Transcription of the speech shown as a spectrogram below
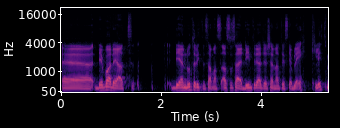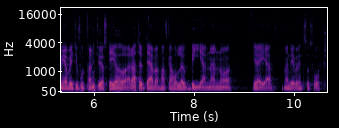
eh, det är bara det att det är ändå inte riktigt samma, alltså så här, det är inte det att jag känner att det ska bli äckligt men jag vet ju fortfarande inte hur jag ska göra, typ det här med att man ska hålla upp benen och greja. Men det är väl inte så svårt.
